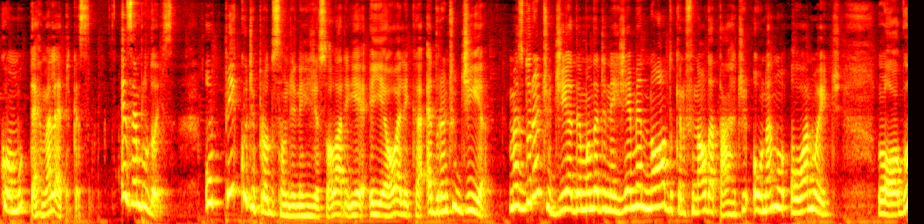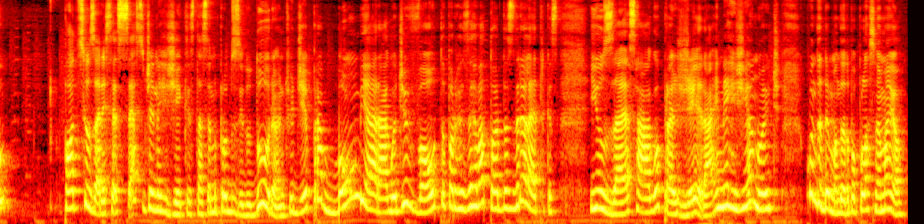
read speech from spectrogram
como termoelétricas. Exemplo 2. O pico de produção de energia solar e eólica é durante o dia, mas durante o dia a demanda de energia é menor do que no final da tarde ou, na no ou à noite. Logo, Pode-se usar esse excesso de energia que está sendo produzido durante o dia para bombear água de volta para o reservatório das hidrelétricas e usar essa água para gerar energia à noite, quando a demanda da população é maior.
